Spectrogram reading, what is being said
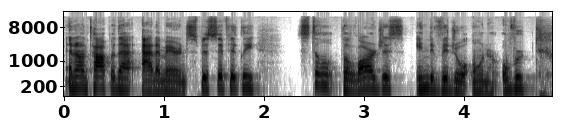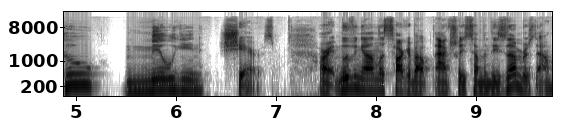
And on top of that, Adam Aron specifically, still the largest individual owner, over 2 million shares. All right, moving on, let's talk about actually some of these numbers now.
